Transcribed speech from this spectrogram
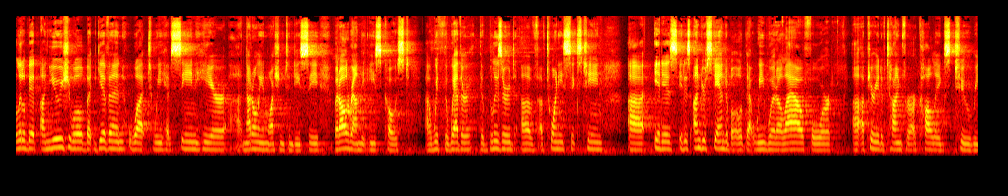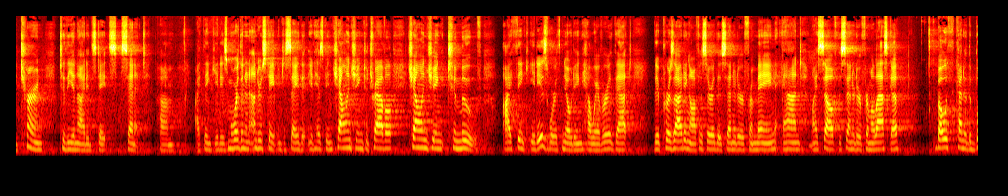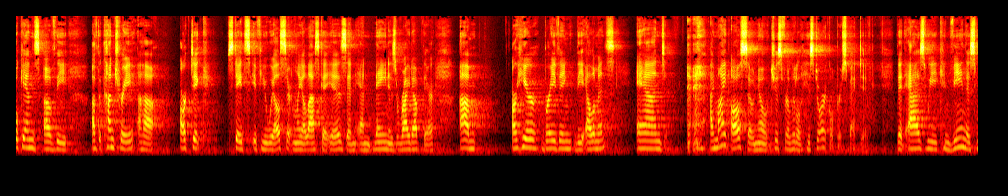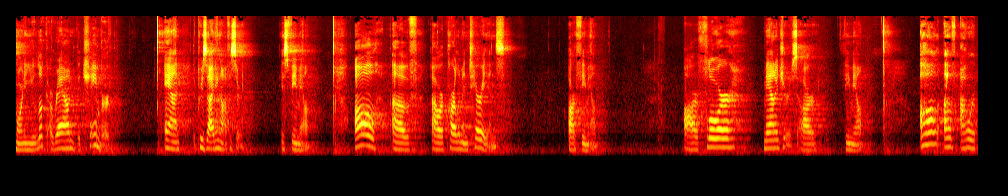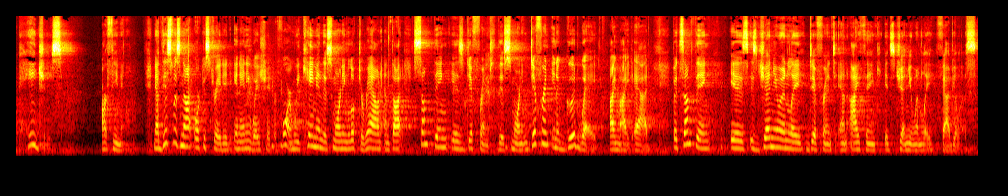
a little bit unusual, but given what we have seen here, uh, not only in Washington, D.C., but all around the East Coast uh, with the weather, the blizzard of, of 2016, uh, it, is, it is understandable that we would allow for uh, a period of time for our colleagues to return to the United States Senate. Um, I think it is more than an understatement to say that it has been challenging to travel, challenging to move. I think it is worth noting, however, that the presiding officer, the senator from Maine, and myself, the senator from Alaska, both kind of the bookends of the, of the country, uh, Arctic states, if you will, certainly Alaska is, and, and Maine is right up there, um, are here braving the elements. And I might also note, just for a little historical perspective, that as we convene this morning, you look around the chamber, and the presiding officer is female. All of our parliamentarians are female. Our floor managers are female. All of our pages are female. Now, this was not orchestrated in any way, shape, or form. We came in this morning, looked around, and thought something is different this morning. Different in a good way, I might add. But something is, is genuinely different, and I think it's genuinely fabulous.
